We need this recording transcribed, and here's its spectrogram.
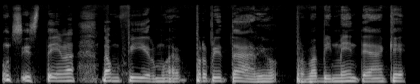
un sistema, da un firmware proprietario, probabilmente anche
